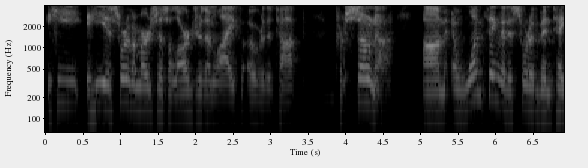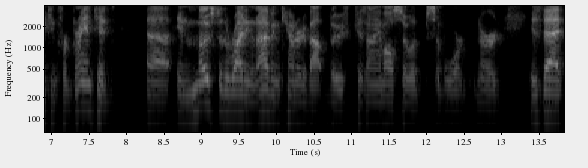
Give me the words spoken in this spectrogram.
he he has sort of emerged as a larger than life, over the top persona. Um, and one thing that has sort of been taken for granted uh, in most of the writing that I've encountered about Booth, because I am also a Civil War nerd, is that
